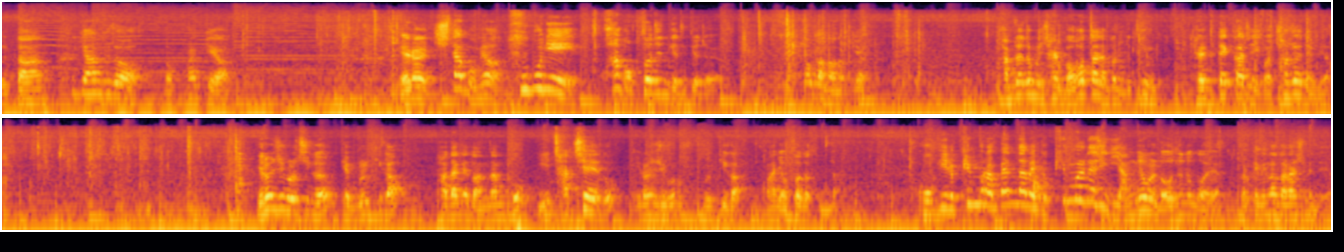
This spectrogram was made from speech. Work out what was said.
일단 크게 한 수저 넣고 할게요. 얘를 치다 보면 수분이 확 없어지는 게 느껴져요. 조금만 더 넣을게요. 감자 전분이 잘 먹었다는 그런 느낌 될 때까지 이거 쳐줘야 됩니다. 이런 식으로 지금 이렇게 물기가 바닥에도 안 남고 이 자체에도 이런 식으로 물기가 많이 없어졌습니다. 고기를 핏물 한 뺀 다음에 그 핏물 대신 이 양념을 넣어주는 거예요. 그렇게 생각을 하시면 돼요.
